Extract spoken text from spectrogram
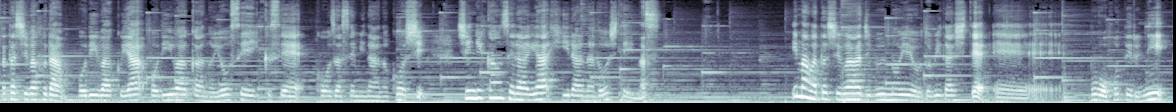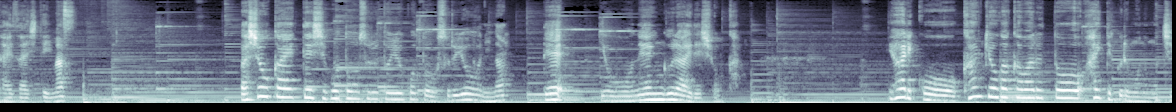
私は普段ボディワークやボディワーカーの養成育成講座セミナーの講師心理カウンセラーやヒーラーなどをしています。今私は自分の家を飛び出して、えー、某ホテルに滞在しています。場所を変えて仕事をするということをするようになって4年ぐらいでしょうか。やはりこう環境が変わると入ってくるものも違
